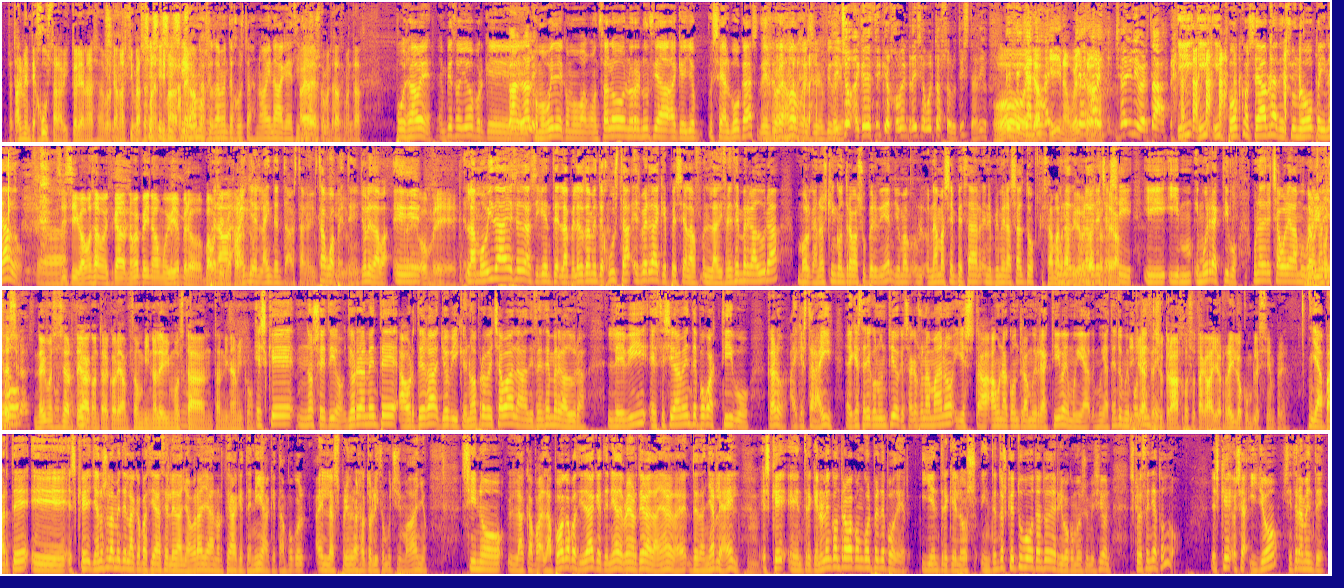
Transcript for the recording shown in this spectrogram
totalmente justa la victoria de Alexander Volkanovski, pasó Sí, por sí, encima sí, de sí, Ortega. vamos, totalmente justa. No hay nada que decir. A ver, a ver, Vamos. comentad, comentad. Pues a ver, empiezo yo porque Dale, dale. como voy de como Gonzalo no renuncia a que yo sea el bocas del programa, pues empiezo De yo. hecho, hay que decir que el joven rey se ha vuelto absolutista, tío. Oh, Dice, John no hay- King ha vuelto. Ya no, hay, ya hay libertad. Y, y, y poco se habla de su nuevo peinado. O sea, Sí, sí, vamos a modificar. No me he peinado muy bien, pero vamos pero a ir mejorando. alguien la ha intentado, está bien, está guapete, yo- yo le daba. Eh, Ay, hombre. La movida es la siguiente, la pelea totalmente justa. Es verdad que pese a la, la diferencia de envergadura, Volkanovski encontraba súper bien. Yo me nada más empezar en el primer asalto, más una, rápido, una ¿verdad, derecha, Ortega? sí, y, y- y muy reactivo. Una derecha boleada muy No buena. que vimos, ese, no vimos ese Ortega contra el Korean Zombie, no le vimos tan, tan dinámico. Es que, no sé, tío. Yo realmente a Ortega, yo vi que no aprovechaba la diferencia de envergadura. Le vi excesivamente poco activo. Claro, hay que estar ahí. Hay que estar ahí con un tío que sacas una mano y está a una contra muy reactiva y muy, muy atento y muy y que potente. hace su trabajo, Sota Caballo Rey, lo cumple siempre. Y aparte, eh, es que ya no solamente la capacidad de hacerle daño a Brian Ortega que tenía, que tampoco en las primeras saltos le hizo muchísimo daño, sino la, capa- la poca capacidad que tenía de Brian Ortega de dañarle a él. de dañarle a él. Es que entre que no le encontraba con golpes de poder y entre que los intentos que tuvo, tanto de derribo como de sumisión, es que lo defendía todo. Es que, o sea, y yo, sinceramente,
